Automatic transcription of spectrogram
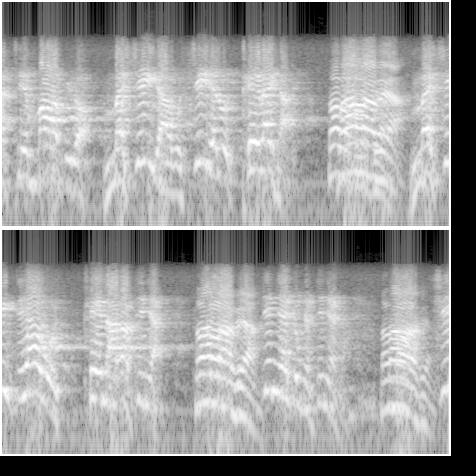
အထင်မှားပြီးတော့မရှိတာကိုရှိတယ်လို့ထင်လိုက်တာမှန်ပါဗျာမရှိတရားကိုထင်တာကပညာမှန်ပါဗျာပညာယုံနဲ့ပညာနာမှန်ပါဗျာရှိ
